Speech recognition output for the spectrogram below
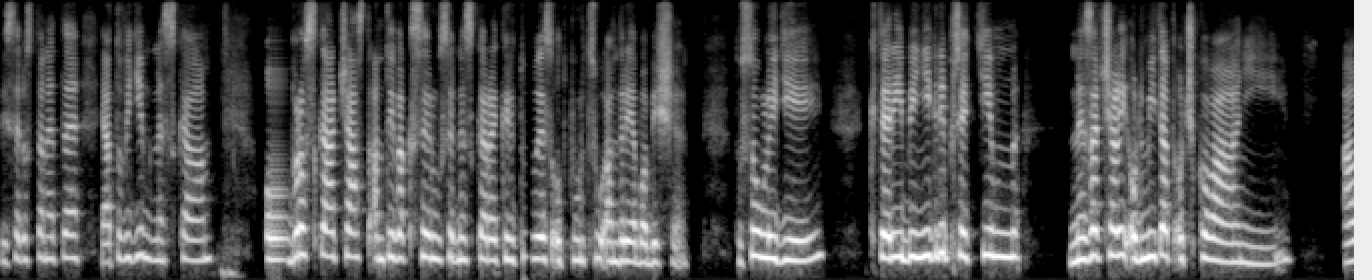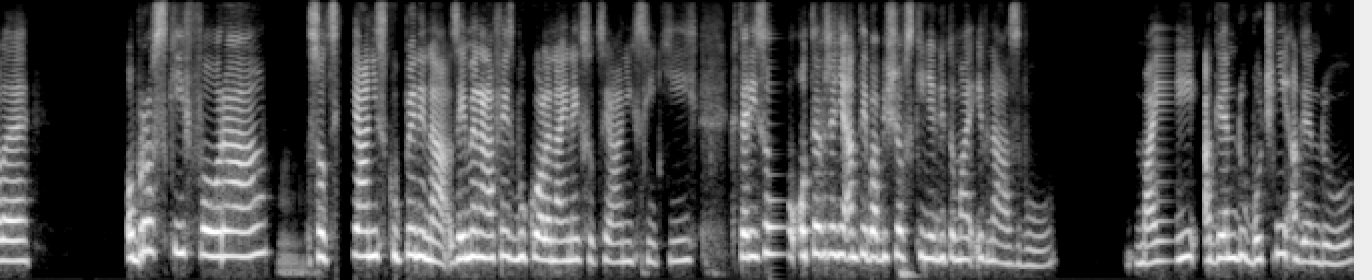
vy se dostanete, já to vidím dneska, obrovská část antivaxerů se dneska rekrytuje z odpůrců Andreja Babiše. To jsou lidi, kteří by nikdy předtím nezačali odmítat očkování, ale obrovský fóra, sociální skupiny, na, zejména na Facebooku, ale na jiných sociálních sítích, které jsou otevřeně antibabišovský, někdy to mají i v názvu, mají agendu, boční agendu,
